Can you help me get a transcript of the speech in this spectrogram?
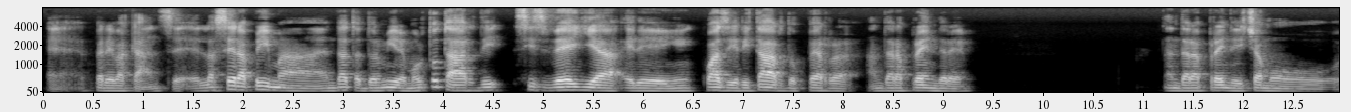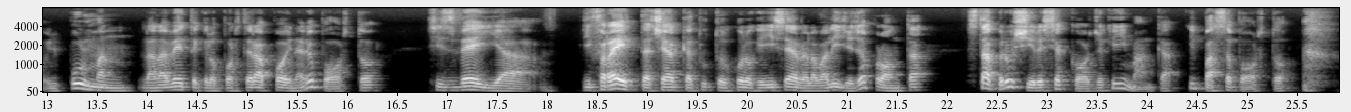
eh, per le vacanze. La sera prima è andato a dormire molto tardi, si sveglia ed è quasi in ritardo per andare a prendere andare a prendere diciamo il pullman, la navetta che lo porterà poi in aeroporto, si sveglia di fretta, cerca tutto quello che gli serve, la valigia è già pronta, sta per uscire e si accorge che gli manca il passaporto.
